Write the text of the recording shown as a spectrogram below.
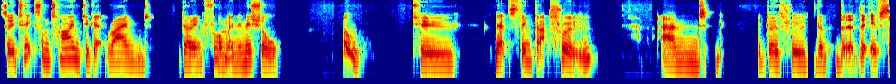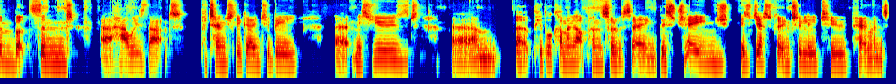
so it takes some time to get round going from an initial, oh, to let's think that through and go through the, the, the ifs and buts and uh, how is that potentially going to be uh, misused. Um, uh, people coming up and sort of saying this change is just going to lead to parents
